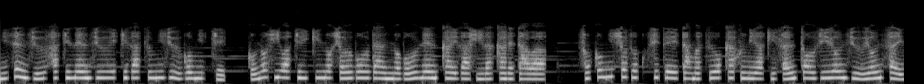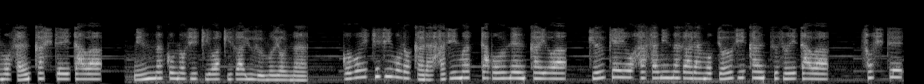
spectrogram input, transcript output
2018年11月25日、この日は地域の消防団の忘年会が開かれたわ。そこに所属していた松岡文明さん当時44歳も参加していたわ。みんなこの時期は気が緩むよな。午後1時頃から始まった忘年会は、休憩を挟みながらも長時間続いたわ。そして、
